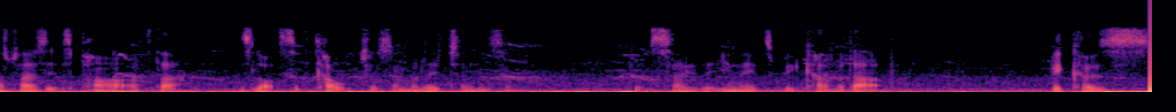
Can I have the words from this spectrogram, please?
I suppose it's part of the. There's lots of cultures and religions and that say that you need to be covered up because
